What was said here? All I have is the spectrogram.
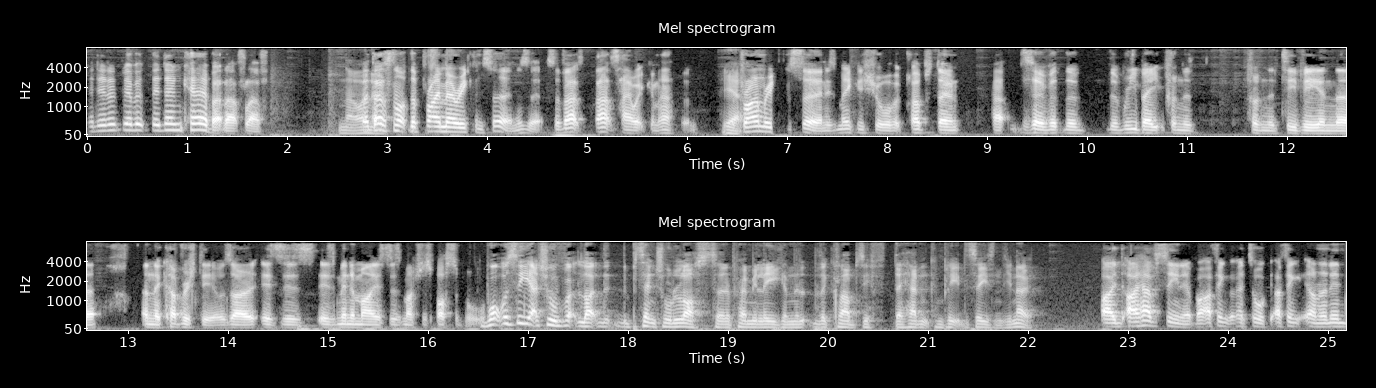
they, don't, yeah, but they don't care about that, Flav. no, But that's not the primary concern, is it? So that's that's how it can happen. Yeah. The primary concern is making sure that clubs don't have, so that the, the rebate from the from the TV and the and the coverage deals are is is, is minimised as much as possible. What was the actual like the, the potential loss to the Premier League and the, the clubs if they hadn't completed the season? Do you know? I I have seen it, but I think I talk. I think on an in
